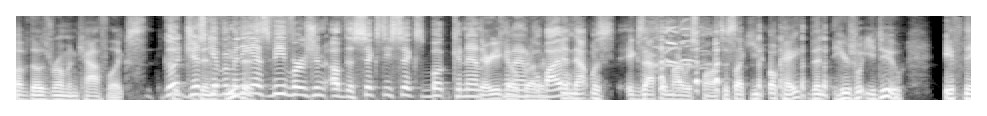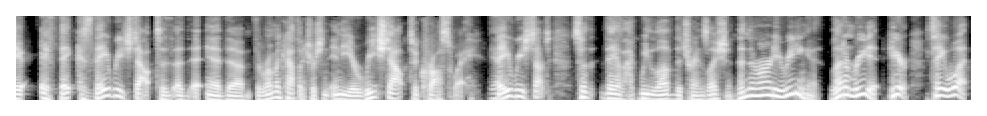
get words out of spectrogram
of those Roman Catholics? Good. to- Just give them an this? ESV version of the 66 book canon- There you go, canonical brother. Bible. And that was exactly my response. It's like, you, okay, then here's what you do. If they, if they, because they reached out to the, uh, the the Roman Catholic Church in India, reached out to Crossway. Yeah. They reached out, to, so they're like, we love the translation. Then they're already reading it. Let them read it. Here, I'll tell you what.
